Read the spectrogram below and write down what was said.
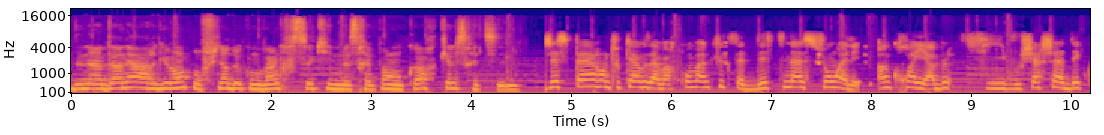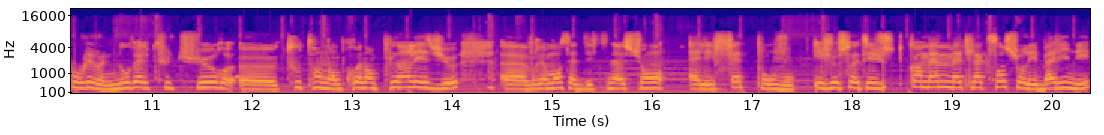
donner un dernier argument pour finir de convaincre ceux qui ne le seraient pas encore, quel serait-il? J'espère en tout cas vous avoir convaincu que cette destination elle est incroyable. Si vous cherchez à découvrir une nouvelle culture euh, tout en en prenant plein les yeux, euh, vraiment cette destination elle est faite pour vous. Et je souhaitais juste quand même mettre l'accent sur les balinés.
